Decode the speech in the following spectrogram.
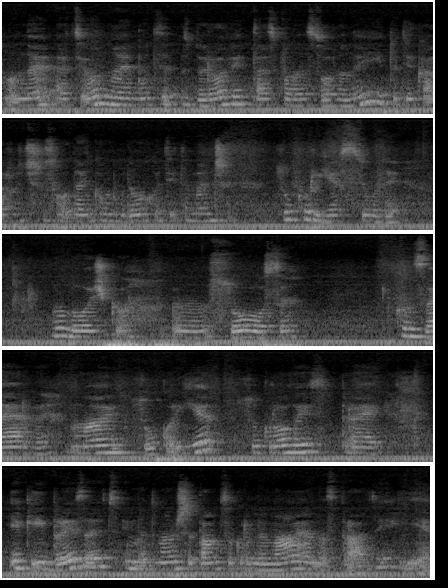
Головне, раціон має бути здоровий та збалансований. І тоді кажуть, що солоденько ми будемо хотіти менше. Цукор є всюди. Молочко, е, соуси, консерви мають цукор. Є цукровий спрей, який бризають, і ми думаємо, що там цукру немає, а насправді є.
